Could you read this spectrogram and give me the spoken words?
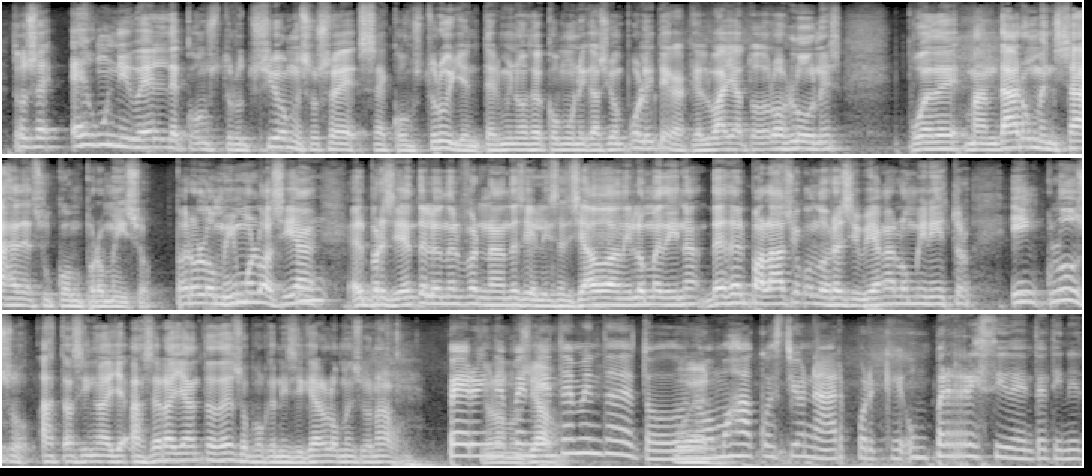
Entonces, es un nivel de construcción, eso se, se construye en términos de comunicación política, que él vaya todos los lunes, puede mandar un mensaje de su compromiso. Pero lo mismo lo hacían el presidente Leonel Fernández y el licenciado Danilo Medina desde el Palacio cuando recibían a los ministros, incluso hasta sin hacer allante de eso, porque ni siquiera lo mencionaban. Pero independientemente de todo, Bueno. no vamos a cuestionar porque un presidente tiene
